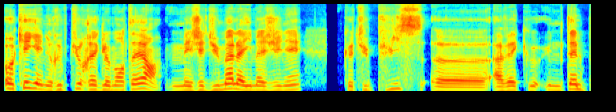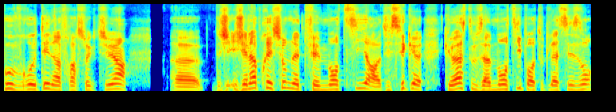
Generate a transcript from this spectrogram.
ok, il y a une rupture réglementaire, mais j'ai du mal à imaginer que tu puisses euh, avec une telle pauvreté d'infrastructure. euh, j'ai l'impression de m'être fait mentir. Tu sais que, que Ast nous a menti pendant toute la saison.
